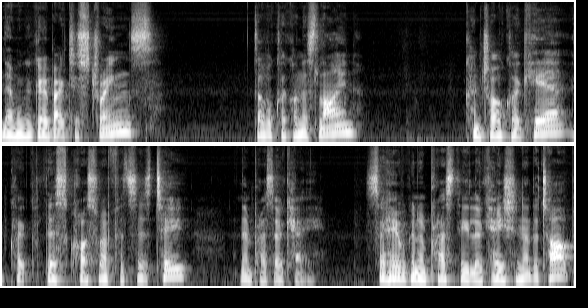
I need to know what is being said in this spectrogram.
Then we're going to go back to strings, double click on this line, control click here, click this cross references to, and then press OK. So here we're going to press the location at the top,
